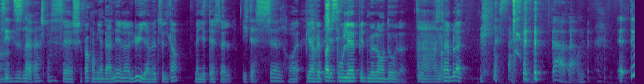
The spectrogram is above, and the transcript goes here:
C'est 19 ans, je pense. C'est je sais pas combien d'années, là. Lui, il avait-tu le temps, mais il était seul. Il était seul. Ouais. Puis il avait pas Je de poulet puis de melon d'eau, là. Ah, c'est un black. Ça, tabarnak. Euh, Toi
